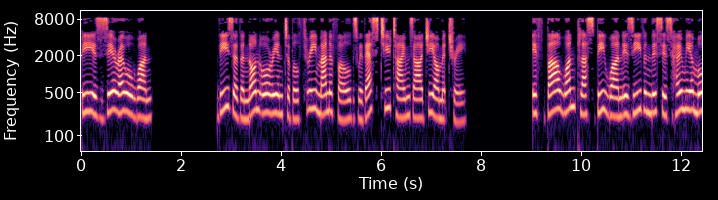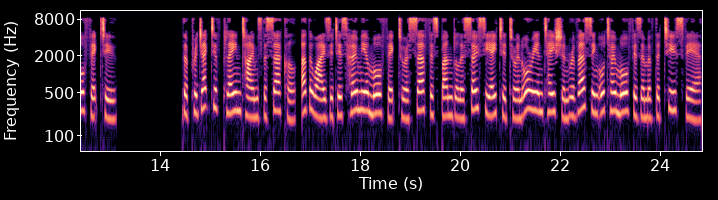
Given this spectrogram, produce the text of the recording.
B is 0 or 1 These are the non-orientable three manifolds with S2 times R geometry. If bar 1 plus b1 is even this is homeomorphic to the projective plane times the circle, otherwise it is homeomorphic to a surface bundle associated to an orientation reversing automorphism of the two-sphere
